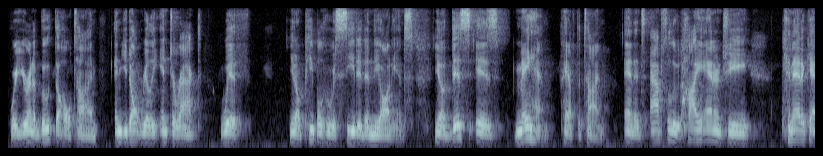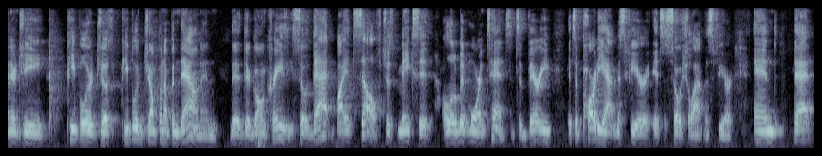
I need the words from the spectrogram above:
where you're in a booth the whole time and you don't really interact with you know people who are seated in the audience. You know this is mayhem half the time and it's absolute high energy, kinetic energy. People are just people are jumping up and down and they're, they're going crazy. So that by itself just makes it a little bit more intense. It's a very it's a party atmosphere. It's a social atmosphere, and that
